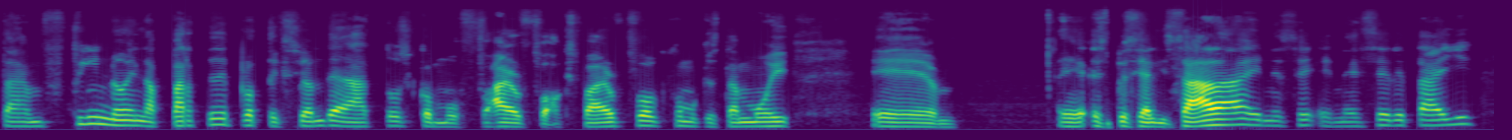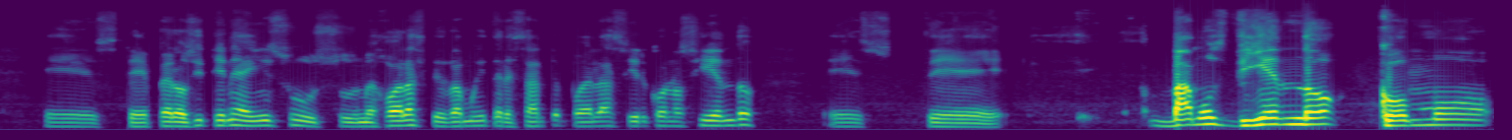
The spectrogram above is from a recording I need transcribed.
tan fino en la parte de protección de datos como Firefox. Firefox como que está muy eh, eh, especializada en ese, en ese detalle. Este, pero sí tiene ahí sus, sus mejoras que va muy interesante poderlas ir conociendo este, vamos viendo cómo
